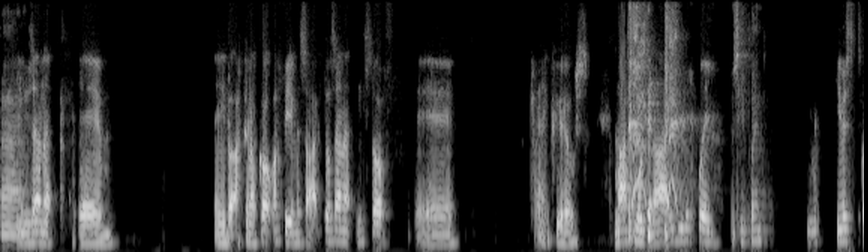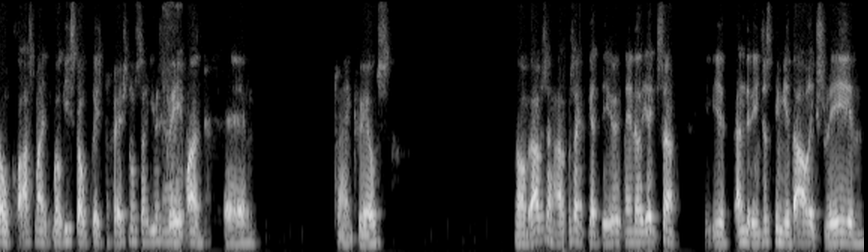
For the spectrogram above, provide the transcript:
Uh, he was in it. Um, and you got a kind of couple of famous actors in it and stuff. Uh, trying to think who else. Massimo Donati, he was playing. Was he playing? He was, he was still class man. Well, he still plays professional, so he was yeah. great, man. Um, trying who else. No, but that was a that was a good day out. And then the likes of you in the Rangers team, you had Alex Rae and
